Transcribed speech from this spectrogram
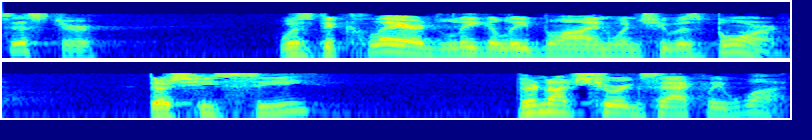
sister was declared legally blind when she was born. Does she see? They're not sure exactly what.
